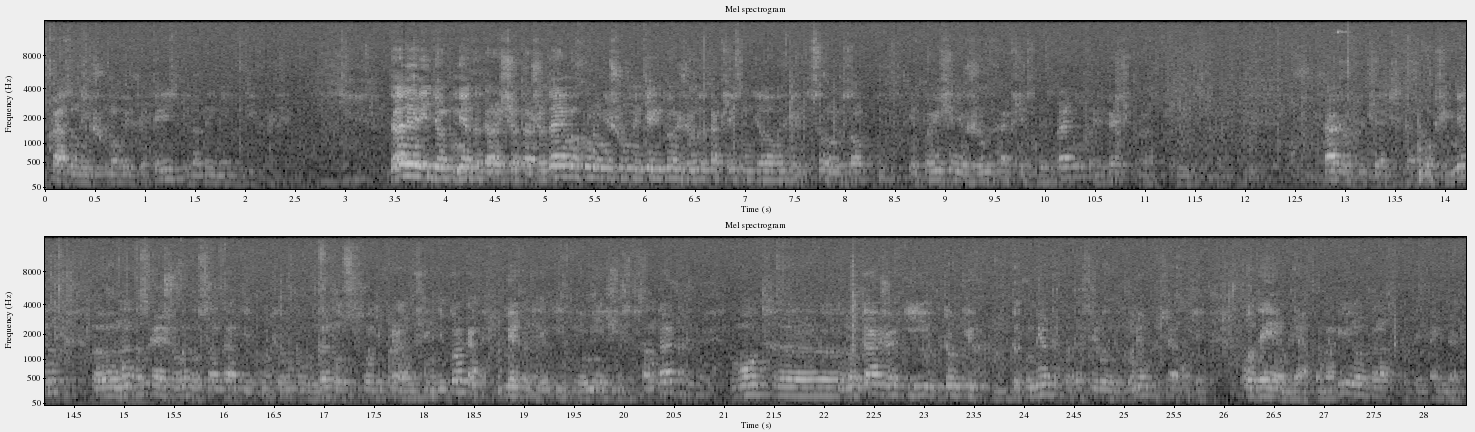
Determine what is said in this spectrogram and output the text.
указанные шумовые характеристики даны методы их расчета. Далее идет метод расчета ожидаемых уровней шума на территории жилых общественных деловых и зон и в помещениях жилых общественных зданий, прилегающих к транспортным также включает в себя общий метод. Э, надо сказать, что в этом стандарте, в этом своде правил еще не только методы, имеющиеся в стандартах, вот, э, но также и в других документах, отраслевых документах, в частности, ОДМ для автомобильного транспорта и так далее.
